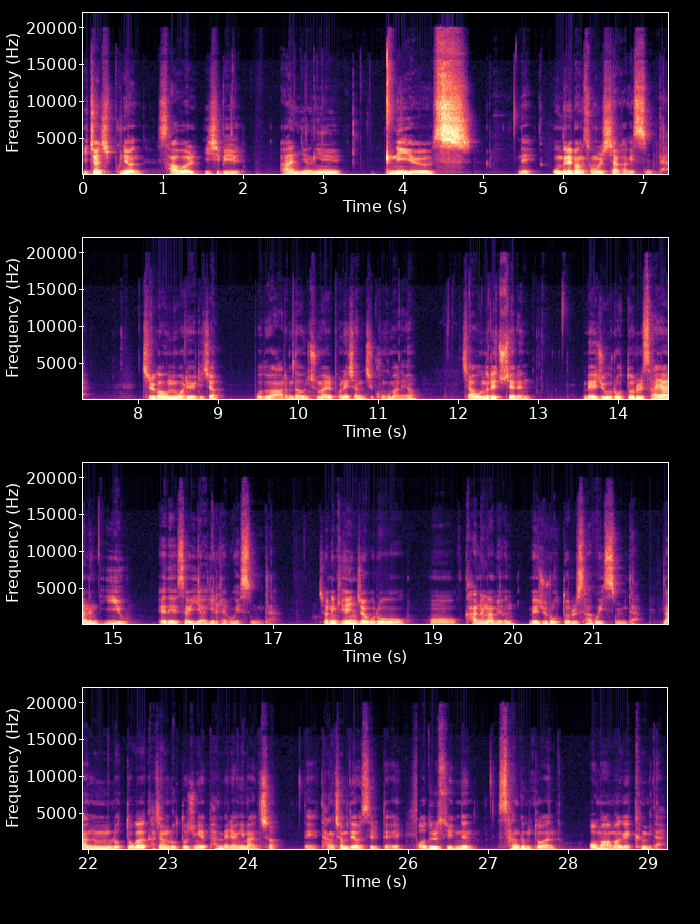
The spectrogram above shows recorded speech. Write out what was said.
2019년 4월 22일. 안녕일 뉴스 네 오늘의 방송을 시작하겠습니다. 즐거운 월요일이죠? 모두 아름다운 주말 보내셨는지 궁금하네요. 자 오늘의 주제는 매주 로또를 사야 하는 이유에 대해서 이야기를 해보겠습니다. 저는 개인적으로 어, 가능하면 매주 로또를 사고 있습니다. 나눔 로또가 가장 로또 중에 판매량이 많죠. 네 당첨되었을 때 얻을 수 있는 상금 또한 어마어마하게 큽니다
